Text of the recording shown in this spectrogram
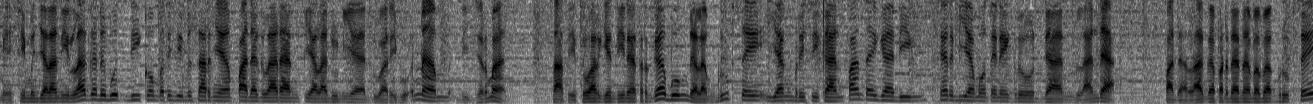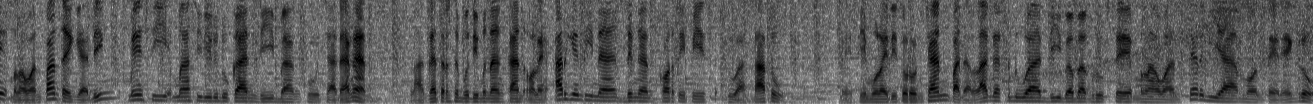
Messi menjalani laga debut di kompetisi besarnya pada gelaran Piala Dunia 2006 di Jerman. Saat itu Argentina tergabung dalam grup C yang berisikan Pantai Gading, Serbia Montenegro, dan Belanda. Pada laga perdana babak grup C melawan Pantai Gading, Messi masih didudukan di bangku cadangan. Laga tersebut dimenangkan oleh Argentina dengan skor tipis 2-1. Messi mulai diturunkan pada laga kedua di babak grup C melawan Serbia Montenegro.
